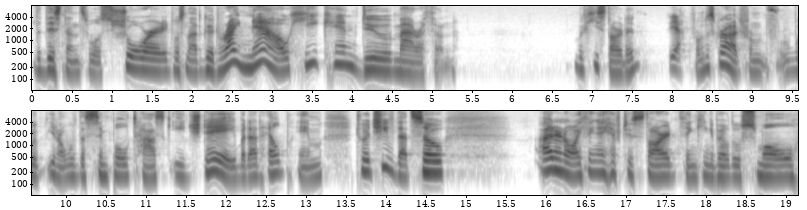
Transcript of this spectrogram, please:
the distance was short, it was not good. Right now, he can do marathon. But he started yeah, from the scratch from f- with you know with the simple task each day but that helped him to achieve that so i don't know i think i have to start thinking about those small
